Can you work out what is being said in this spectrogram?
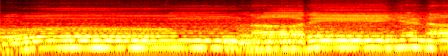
ஓம் நாரேயணா.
